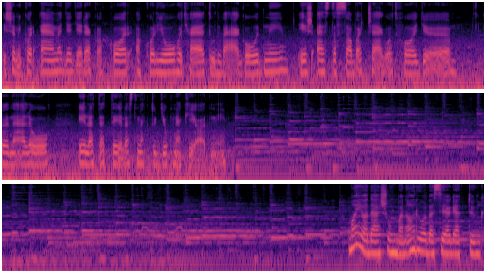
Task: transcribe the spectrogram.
és amikor elmegy a gyerek, akkor, akkor jó, hogyha el tud vágódni, és ezt a szabadságot, hogy önálló életet él, ezt meg tudjuk neki adni. Mai adásunkban arról beszélgettünk,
